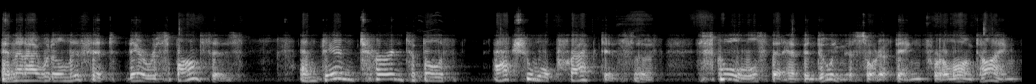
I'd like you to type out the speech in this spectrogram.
And then I would elicit their responses and then turn to both actual practice of schools that have been doing this sort of thing for a long time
